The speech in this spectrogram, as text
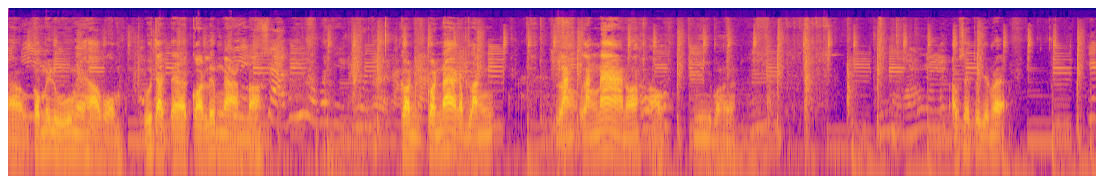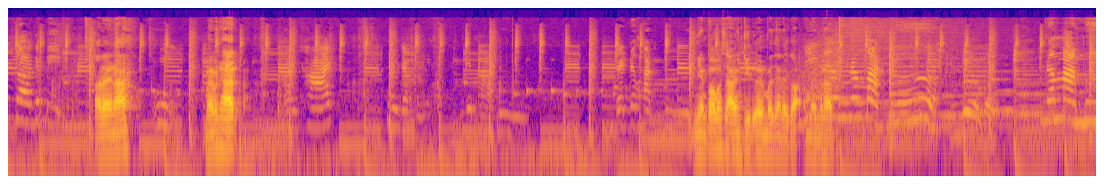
อ่าก็ไม่รู้ไงครับ ผมรู้จักแต่ก่อนเริ่มงานเนาะสาพี่บอกว่าดีดูเออถามก่อนก่อนหน้ากับหลังหลังหลังหน้าเนาะเอามีบ่เหรอมองไง เอาใส่ตู้เย็นไว้ที่ตาได้บีบอะไรนะนี่ไม้บรรทัดไอ้คล้ายมันจะเป็นเด็บบัดมือเด็บบัดมืออหยังก็ภาษาอังกฤษเอิ้นมาจังไดก็ไม้บรรทัดน้ำบัดมือมันเลิกอะน้ำมันมือ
